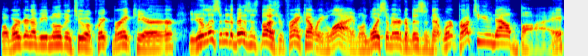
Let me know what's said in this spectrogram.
But we're going to be moving to a quick break here. You're listening to Business Buzz with Frank Hellring live on Voice America Business Network, brought to you now by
